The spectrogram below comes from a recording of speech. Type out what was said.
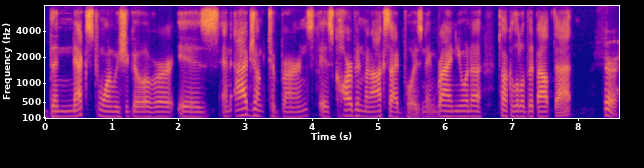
the next one we should go over is an adjunct to burns is carbon monoxide poisoning. Brian, you want to talk a little bit about that? Sure.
